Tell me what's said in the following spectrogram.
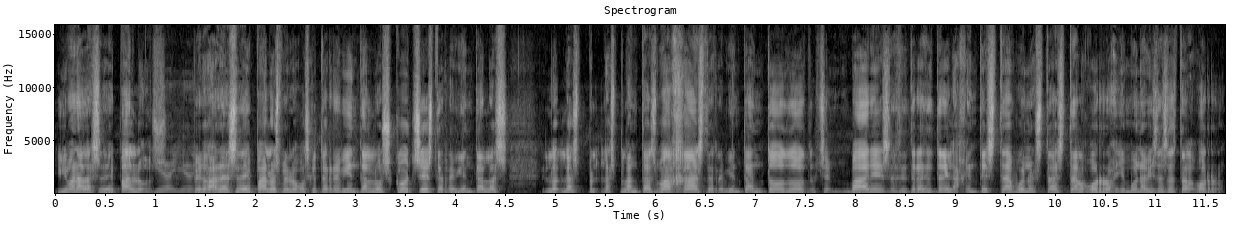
y van a darse de palos. pero van a darse de palos, pero luego es que te revientan los coches, te revientan las, las, las plantas bajas, te revientan todo, bares, etcétera, etcétera, y la gente está, bueno, está hasta el gorro, ahí en Buenavista está hasta el gorro.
